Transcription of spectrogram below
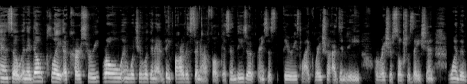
and so, and they don't play a cursory role in what you're looking at. They are the center of focus, and these are, for instance, theories like racial identity or racial socialization. One that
